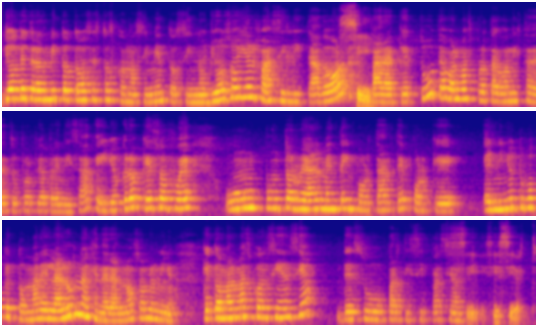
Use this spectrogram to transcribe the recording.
yo te transmito todos estos conocimientos, sino yo soy el facilitador para que tú te vuelvas protagonista de tu propio aprendizaje. Y yo creo que eso fue un punto realmente importante porque el niño tuvo que tomar, el alumno en general, no solo el niño, que tomar más conciencia de su participación. Sí, sí, es cierto.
